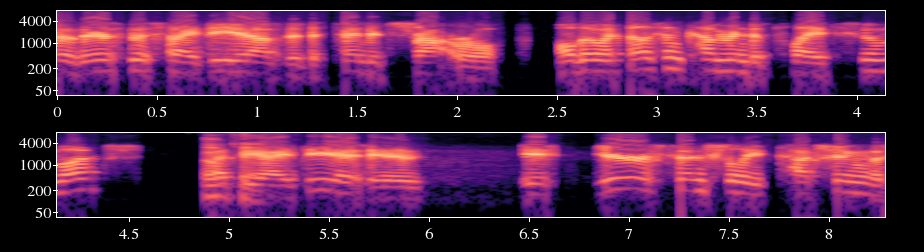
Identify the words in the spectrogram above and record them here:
So there's this idea of the defended shot rule, although it doesn't come into play too much. But the idea is if you're essentially touching the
